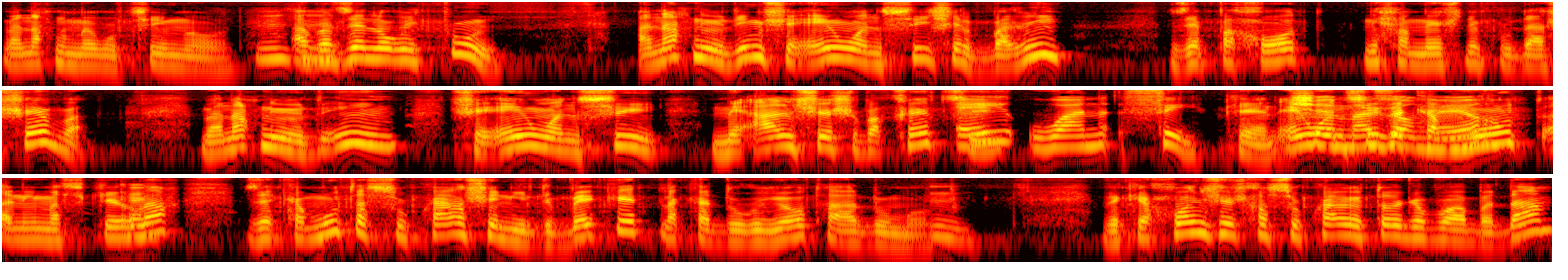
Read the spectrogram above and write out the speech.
ואנחנו מרוצים מאוד. Mm-hmm. אבל זה לא ריפוי. אנחנו יודעים ש-A1C של בריא זה פחות מ-5.7. ואנחנו יודעים ש-A1C מעל 6.5... A1C. כן, A1C זה כמות, אני מזכיר כן. לך, זה כמות הסוכר שנדבקת לכדוריות האדומות. Mm. וככל שיש לך סוכר יותר גבוה בדם,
